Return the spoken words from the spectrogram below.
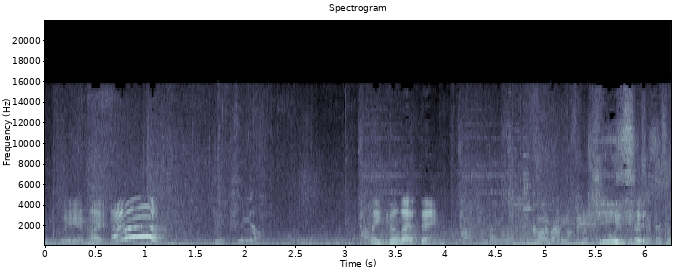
Which am I? Ah! How do kill that thing? Jesus!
